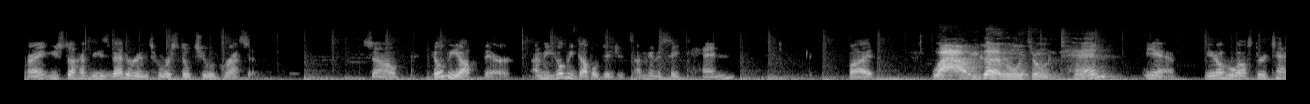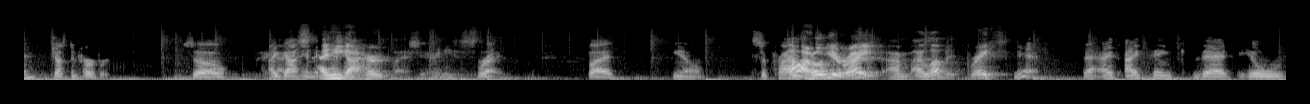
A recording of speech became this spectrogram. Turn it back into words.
right? You still have these veterans who are still too aggressive. So he'll be up there. I mean, he'll be double digits. I'm going to say 10, but Wow, you got him only throwing 10? Yeah, you know who else threw 10? Justin Herbert. So, I got him And he got hurt last year. And he's right. But, you know, surprise. Oh. I hope you're right. I'm, I love it. Great. Yeah, that I, I think that he'll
